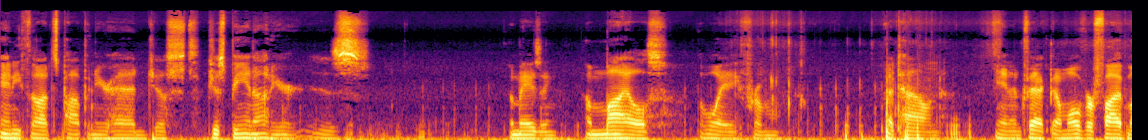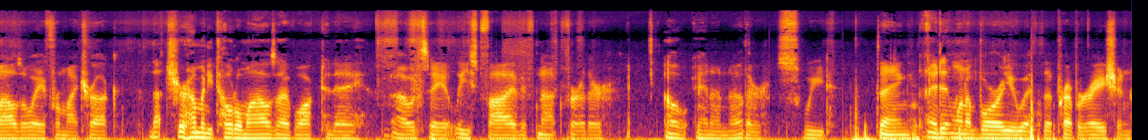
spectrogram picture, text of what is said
any thoughts pop into your head. Just just being out here is amazing. I'm miles away from a town, and in fact, I'm over five miles away from my truck. Not sure how many total miles I've walked today. I would say at least five, if not further. Oh, and another sweet thing. I didn't want to bore you with the preparation,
